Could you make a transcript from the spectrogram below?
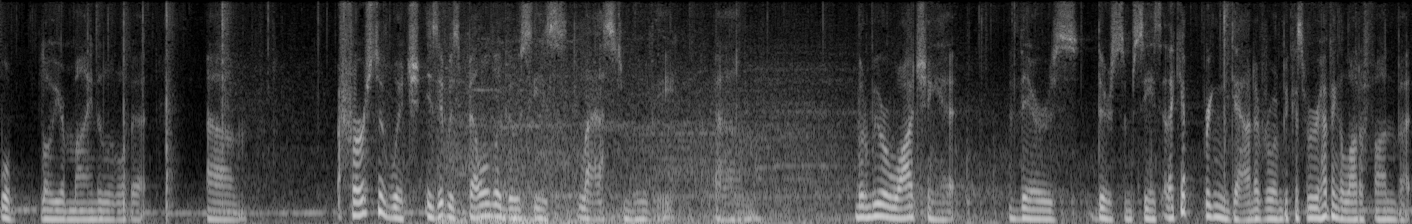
will blow your mind a little bit. Um, first of which is it was Bela Lugosi's last movie. Um, when we were watching it, there's there's some scenes, and I kept bringing down everyone because we were having a lot of fun, but.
